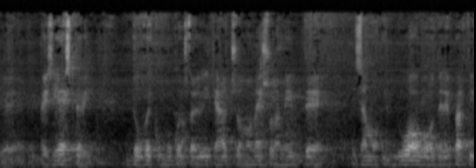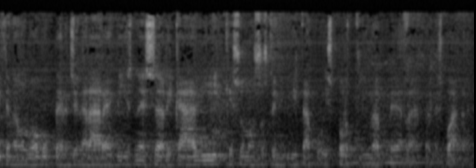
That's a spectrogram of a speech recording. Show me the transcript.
nei, paesi esteri, dove comunque lo stadio di calcio non è solamente diciamo, il luogo delle partite, ma è un luogo per generare business, ricavi che sono sostenibilità poi sportiva per, per le squadre.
